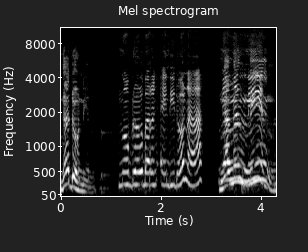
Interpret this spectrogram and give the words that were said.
ngadonin, Ngobrol bareng Andy Dona, ngangenin. Apa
